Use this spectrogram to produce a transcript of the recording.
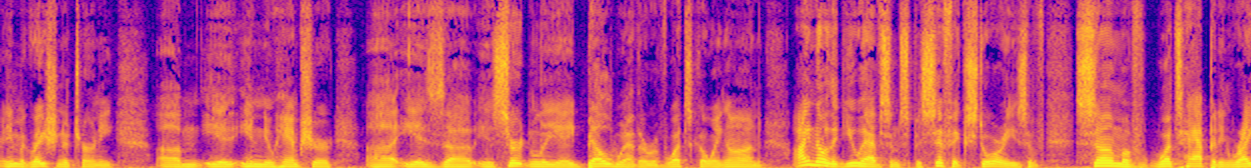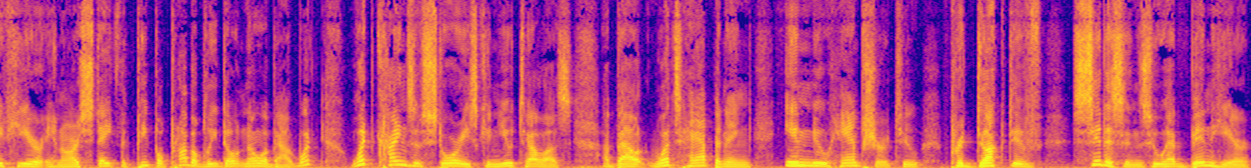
immigration attorney um, in New Hampshire uh, is uh, is certainly a bellwether of what's going on. I know that you have some specific stories of some of what's happening right here in our state that people probably don't know about. What what kinds of stories can you tell us about what's happening in New Hampshire to productive citizens who have been here?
